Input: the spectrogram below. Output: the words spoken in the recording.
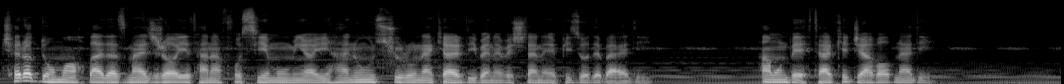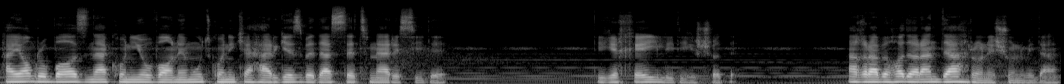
چرا دو ماه بعد از مجرای تنفسی مومیایی هنوز شروع نکردی به نوشتن اپیزود بعدی؟ همون بهتر که جواب ندی پیام رو باز نکنی و وانمود کنی که هرگز به دستت نرسیده دیگه خیلی دیر شده اغربه ها دارن ده رو نشون میدن.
